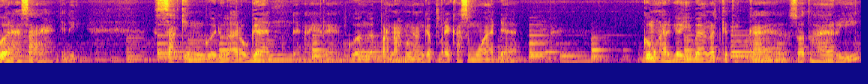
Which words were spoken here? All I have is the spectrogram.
gue rasa. Jadi saking gue dulu arogan dan akhirnya gue nggak pernah menganggap mereka semua ada gue menghargai banget ketika suatu hari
